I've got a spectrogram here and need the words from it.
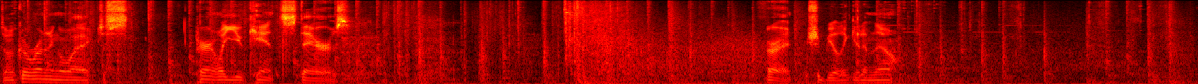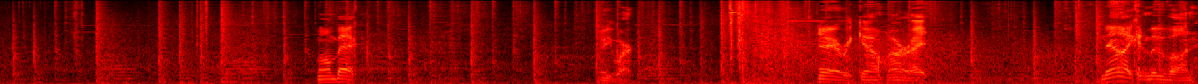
Don't go running away, just... Apparently you can't stairs. Alright, should be able to get him now. Come on back. There you are. There we go, alright. Now I can move on.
